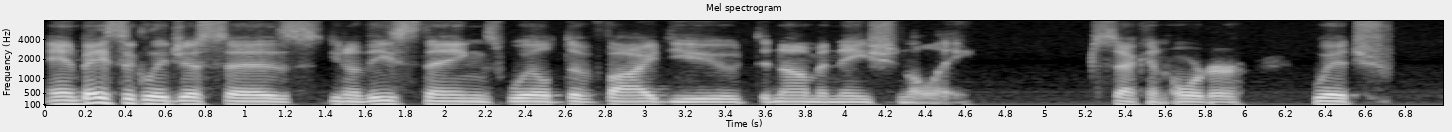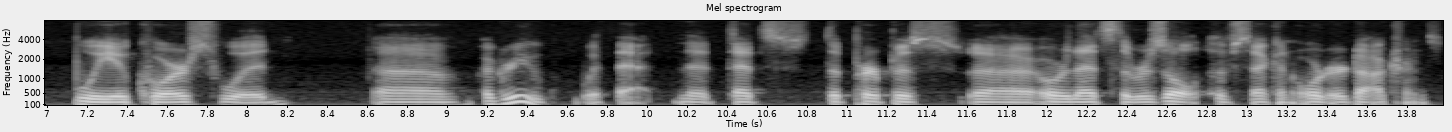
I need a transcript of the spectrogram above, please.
And basically just says, you know, these things will divide you denominationally, second order, which we, of course, would uh, agree with that, that that's the purpose uh, or that's the result of second order doctrines.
